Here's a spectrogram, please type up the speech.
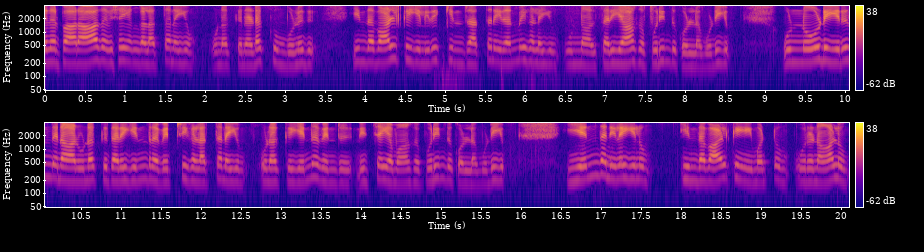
எதிர்பாராத விஷயங்கள் அத்தனையும் உனக்கு நடக்கும் பொழுது இந்த வாழ்க்கையில் இருக்கின்ற அத்தனை நன்மைகளையும் உன்னால் சரியாக புரிந்து கொள்ள முடியும். உன்னோடு இருந்து நான் உனக்கு தருகின்ற வெற்றிகள் அத்தனையும் உனக்கு என்னவென்று நிச்சயமாக புரிந்து கொள்ள முடியும். எந்த நிலையிலும் இந்த வாழ்க்கையை மட்டும் ஒரு நாளும்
